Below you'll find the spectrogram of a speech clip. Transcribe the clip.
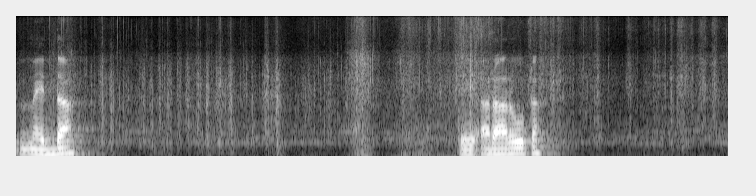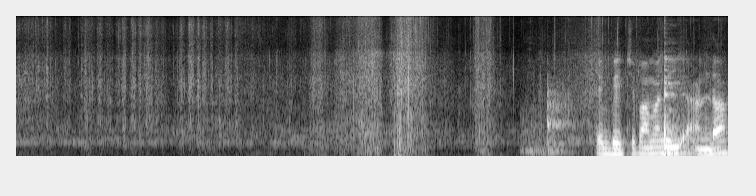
ਮੈਦਾ ਤੇ ਅਰਾਰੋਟ ਤੇ ਵਿੱਚ ਪਾਵਾਂਗੇ ਜੀ ਅੰਡਾ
